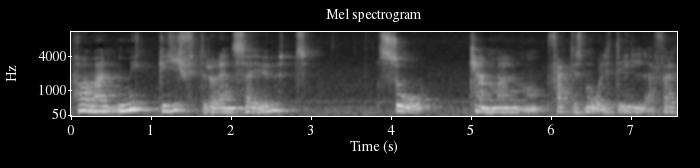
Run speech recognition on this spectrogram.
Har man mycket gifter att rensa ut så kan man faktiskt må lite illa. För att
